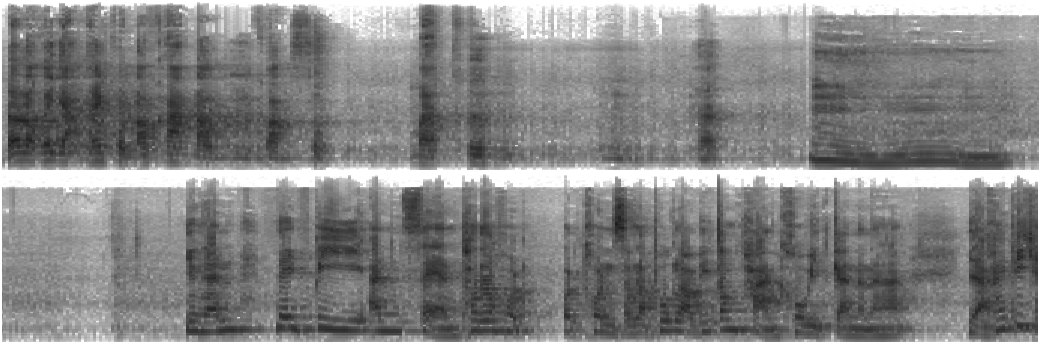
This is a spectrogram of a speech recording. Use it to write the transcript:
แล้วเราก็อยากให้คนรอบข้างเรามีความสุขมากขึ้น อืมฮะอืม อย่างนั้นในปีอันแสนทรหดอดทนสำหรับพวกเราที่ต้องผ่านโควิดกันนะฮะอยากให้พี่แข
